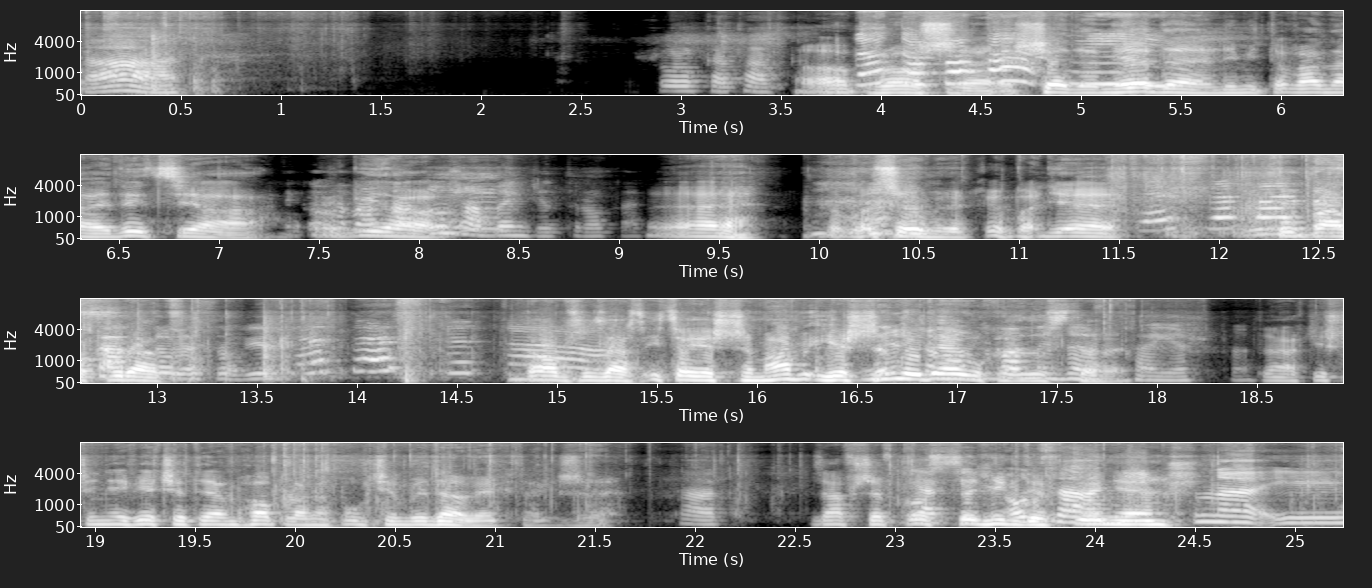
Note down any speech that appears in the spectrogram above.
Tak. Koszulka, tak. O, proszę. 7-1, limitowana edycja. Tylko chyba za Oryginał. duża będzie trochę. E, zobaczymy. Chyba nie. Chyba Mydełka, akurat. które sobie... Dobrze, zaraz. I co jeszcze mam? Jeszcze, Jeszcze mydełka dostałem. jeszcze. Tak, jeszcze nie wiecie, to ja mam hopla na punkcie mydełek, także Tak. zawsze w kostce Jakieś nigdy wpłynie, oceaniczne i...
